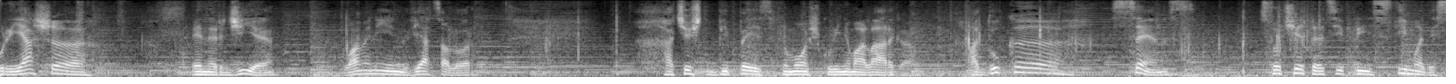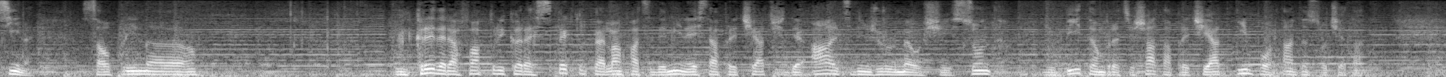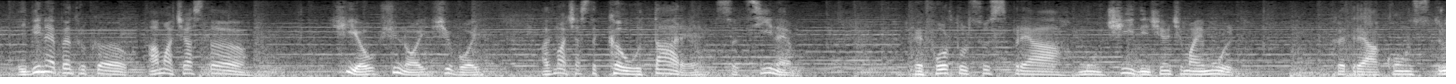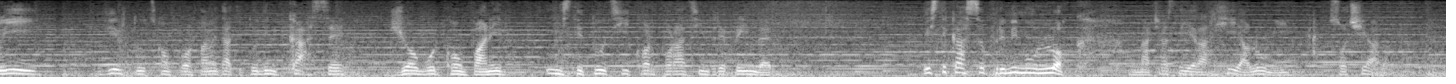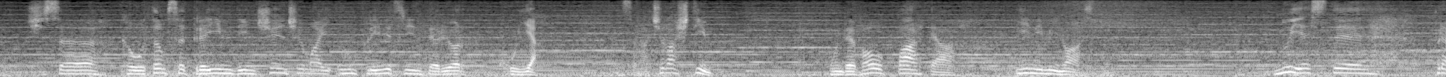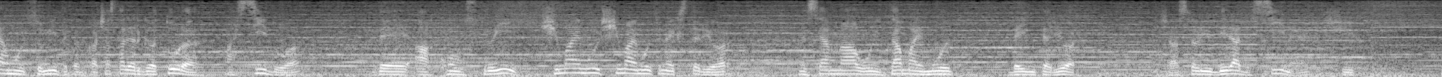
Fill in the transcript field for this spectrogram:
uriașă energie, oamenii în viața lor, acești bipezi frumoși cu inima largă, aduc sens societății prin stimă de sine sau prin uh, încrederea faptului că respectul pe care l-am față de mine este apreciat și de alții din jurul meu și sunt iubit, îmbrățișat, apreciat, important în societate. Ei bine, pentru că am această, și eu, și noi, și voi, avem această căutare să ținem efortul sus spre a munci din ce în ce mai mult către a construi virtuți, comportamente, atitudini, case, joburi, companii, instituții, corporații, întreprinderi. Este ca să primim un loc în această ierarhie a lumii socială și să căutăm să trăim din ce în ce mai împliniți în interior cu ea. Însă, în același timp, undeva o parte a inimii noastre nu este prea mulțumită pentru că această alergătură asiduă de a construi și mai mult și mai mult în exterior înseamnă a uita mai mult de interior. Și astfel iubirea de sine și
